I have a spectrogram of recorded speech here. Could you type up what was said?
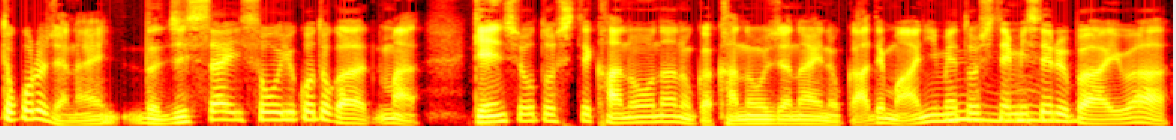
ところじゃない？だ実際そういうことが、まあ、現象として可能なのか可能じゃないのか。でもアニメとして見せる場合は、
